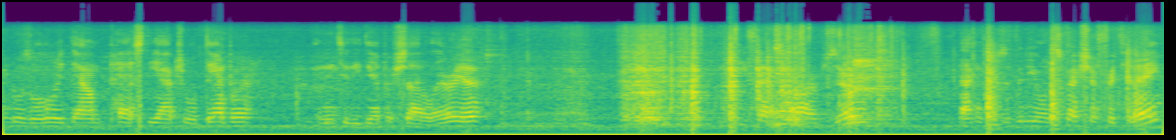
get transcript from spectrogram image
and goes all the way down past the actual damper and into the damper saddle area. Defects are observed. That concludes the video inspection for today.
